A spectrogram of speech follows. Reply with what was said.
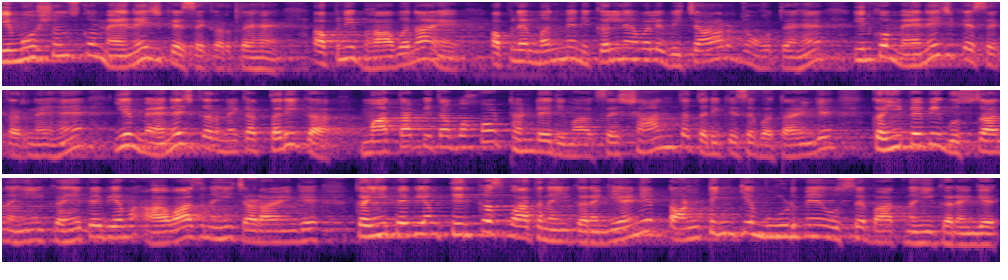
इमोशंस को मैनेज मैनेज कैसे करते हैं? अपनी भावनाएँ, अपने मन में निकलने वाले विचार जो होते हैं, इनको मैनेज कैसे करने हैं? ये मैनेज करने का तरीका माता पिता बहुत ठंडे दिमाग से शांत तरीके से बताएँगे। कहीं पे भी गुस्सा नहीं, कहीं पे भी हम आवाज़ नहीं चढ़ाएँगे, कहीं पे भी हम तिरकस बात नहीं करेंगे, यानी टॉन्टिंग के मूड में उससे बात नहीं करेंगे।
